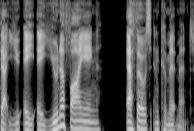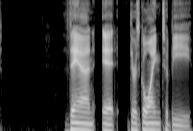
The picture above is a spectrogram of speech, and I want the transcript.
that a, a unifying ethos and commitment, then it there's going to be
